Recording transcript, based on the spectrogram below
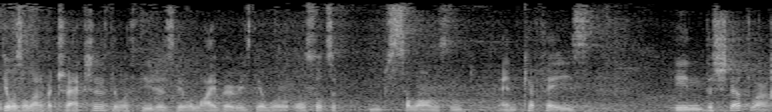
There was a lot of attractions. There were theaters, there were libraries, there were all sorts of salons and, and cafes. In the Shtetlach,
